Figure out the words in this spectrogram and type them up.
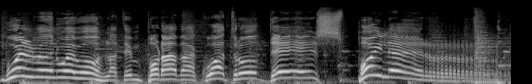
Vuelve de nuevo la temporada 4 de Spoiler.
